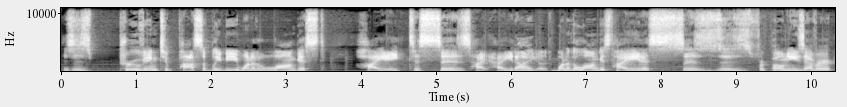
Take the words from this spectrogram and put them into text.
This is proving to possibly be one of the longest hiatuses, hi, hiati, uh, one of the longest hiatuses for ponies ever.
